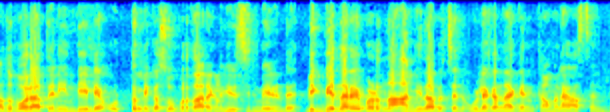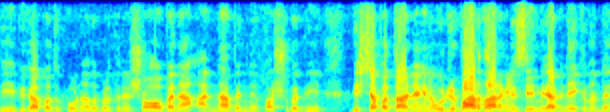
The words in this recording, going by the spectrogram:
അതുപോരാത്തതിന് ഇന്ത്യയിലെ ഒട്ടുമിക്ക സൂപ്പർ താരങ്ങൾ ഈ ഒരു സിനിമയിലുണ്ട് ബിഗ് ബി എന്നറിയപ്പെടുന്ന അമിതാഭ് ബച്ചൻ ഉലകനായകൻ കമലഹാസൻ ദീപിക പതുക്കോൺ അതുപോലെ തന്നെ ശോഭന അന്ന ബെന്ന് പശുപതി ദിശ പത്താനി അങ്ങനെ ഒരുപാട് താരങ്ങൾ ഈ സിനിമയിൽ അഭിനയിക്കുന്നുണ്ട്.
